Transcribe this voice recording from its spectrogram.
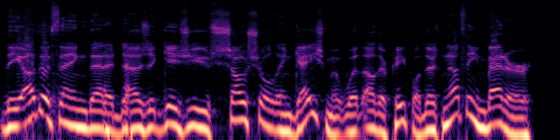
The other thing that it does, it gives you social engagement with other people. There's nothing better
